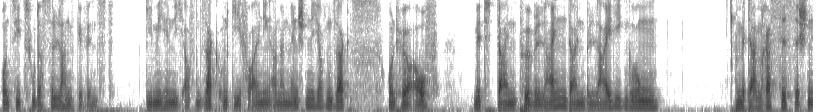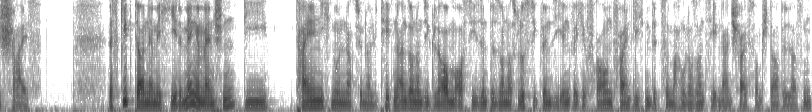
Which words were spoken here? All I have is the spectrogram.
und sieh zu, dass du Land gewinnst. Geh mir hier nicht auf den Sack und geh vor allen Dingen anderen Menschen nicht auf den Sack und hör auf mit deinen Pöbeleien, deinen Beleidigungen, mit deinem rassistischen Scheiß. Es gibt da nämlich jede Menge Menschen, die teilen nicht nur Nationalitäten ein, sondern sie glauben auch, sie sind besonders lustig, wenn sie irgendwelche frauenfeindlichen Witze machen oder sonst irgendeinen Scheiß vom Stapel lassen.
